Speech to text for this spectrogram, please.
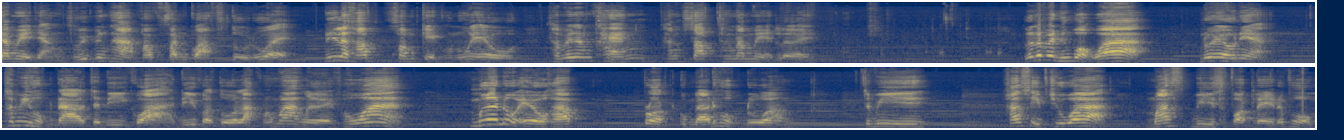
ดาเมจอย่างสวิปปิ้งไทม์ครับ ฟันกวาดศัตรูด้วย นี่แหละครับ ความเก่งของโนเอลทำให้ทั้งแทงทั้งซับทั้งดาเมจเลย แล้วถ้าเป็นถึงบอกว่าโนเอลเนี่ย ถ้ามี 6 ดาวจะดีกว่าดีกว่าตัวหลักมากๆเลย เพราะว่าเมื่อโนเอลครับ ปลดกลุ่มดาวได้6ดวง จะมีพาสซีฟชื่อว่า must be spotlight นะผม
